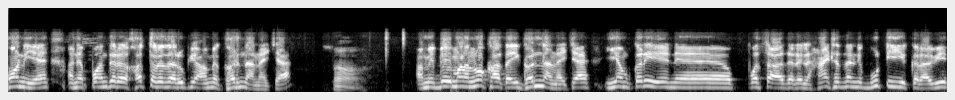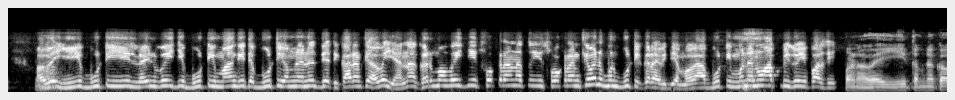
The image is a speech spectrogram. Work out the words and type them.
હોનીએ. અને પંદર સત્તર હજાર રૂપિયા અમે ઘરના નાખ્યા. અમે બે માણસ નો ખાતા એ ઘરના નાખ્યા એમ કરી અને પચાસ હજાર એટલે સાઠ હજારની બુટી કરાવી. હવે એ બુટી લઈને વહી ગઈ બુટી માંગી તે બુટી અમને નથી દેતી. કારણ કે હવે એના ઘરમાં વહી ગઈ છોકરાના તો ઈ છોકરાને કહેવાય ને મને બુટી કરાવી દે હવે આ બુટી મને નો આપવી જોઈએ પાછી. પણ હવે એ તમને કહે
